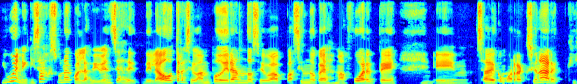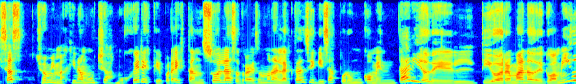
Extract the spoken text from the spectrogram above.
Y bueno, quizás una con las vivencias de, la otra se va empoderando, se va haciendo cada vez más fuerte, eh, sabe cómo reaccionar. Quizás yo me imagino a muchas mujeres que por ahí están solas atravesando una lactancia y quizás por un comentario del tío hermano de tu amigo,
